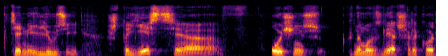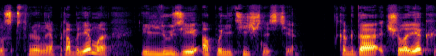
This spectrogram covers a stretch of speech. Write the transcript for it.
к теме иллюзий, что есть э, очень, на мой взгляд, широко распространенная проблема иллюзии аполитичности, когда человек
